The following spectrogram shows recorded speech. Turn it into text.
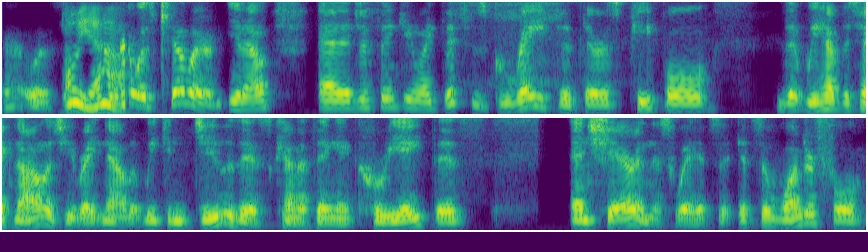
that was Oh, yeah. that was killer, you know. And just thinking like this is great that there's people that we have the technology right now that we can do this kind of thing and create this and share in this way. It's a, it's a wonderful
